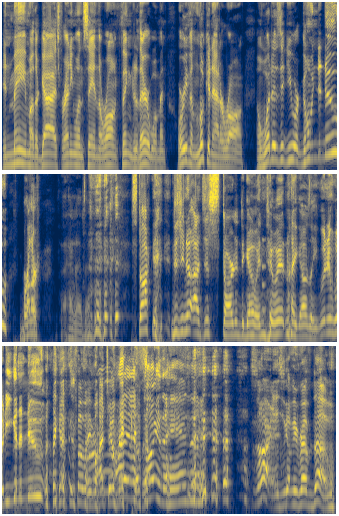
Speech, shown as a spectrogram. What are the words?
and maim other guys for anyone saying the wrong thing to their woman or even looking at her wrong. And what is it you are going to do, brother? I had that. Stock. Did you know I just started to go into it? Like I was like, "What, what are you gonna do?" Like I just felt my macho man. I, I saw you the hand. Sorry, it just got me revved up.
